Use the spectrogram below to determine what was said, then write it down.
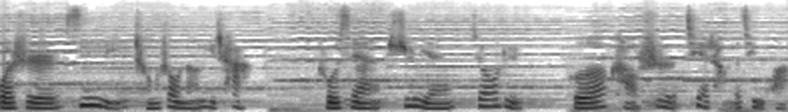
或是心理承受能力差，出现失眠、焦虑。和考试怯场的情况，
